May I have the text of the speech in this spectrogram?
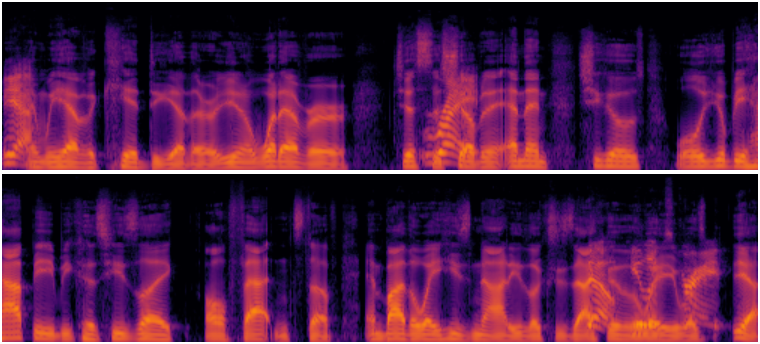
yeah. and we have a kid together, you know, whatever, just to shove it in. And then she goes, Well, you'll be happy because he's like all fat and stuff. And by the way, he's not. He looks exactly No, the he way he was. Yeah.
